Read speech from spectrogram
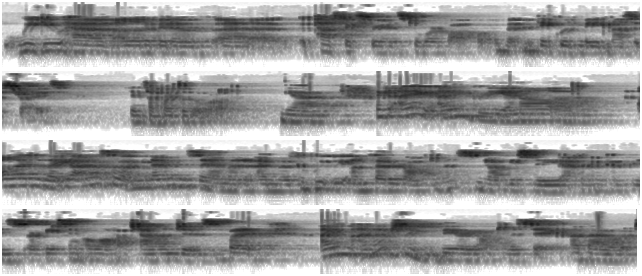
we do have a little bit of uh, past experience to work off of, but I think we've made massive strides in some parts of the world. Yeah, I, I agree, and I'll um, I'll add to that. Yeah, I also I mean I wouldn't say I'm a, I'm a completely unfettered optimist, and obviously African countries are facing a lot of challenges, but I'm I'm actually very optimistic about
